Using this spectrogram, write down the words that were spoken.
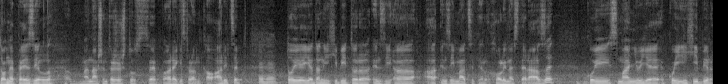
Donepezil, na našem tržištu se registrovan kao Aricept. To je jedan inhibitor enzima acetilholinesteraze. Koji smanjuje, koji, inhibir,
